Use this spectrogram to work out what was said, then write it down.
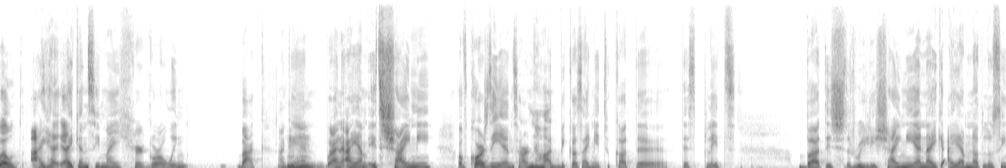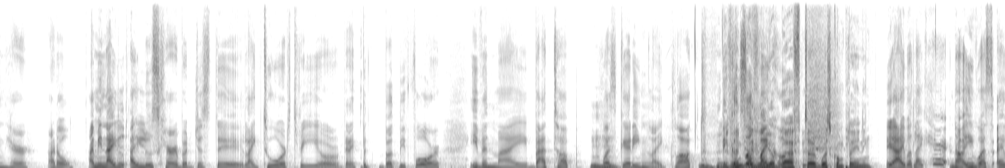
well, I ha- I can see my hair growing back again, Mm-hmm. and I am it's shiny. Of course, the ends are not because I need to cut the the splits, but it's really shiny, and I I am not losing hair at all. I mean, I I lose hair, but just the like two or three or but but before, even my bathtub was getting like clogged Mm-hmm. even because of even my your coat. bathtub was complaining. Yeah, I was like hair. No, it was I,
